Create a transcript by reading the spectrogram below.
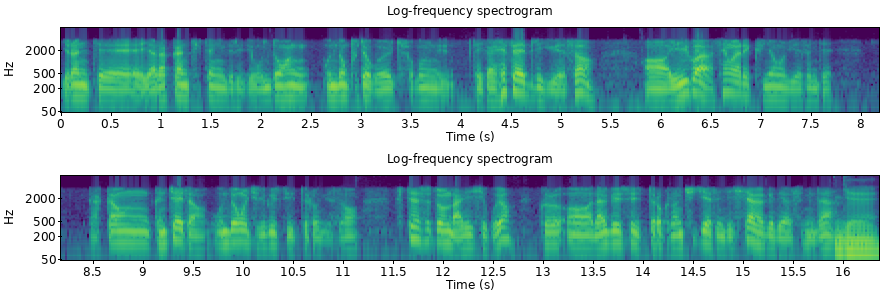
이런 이제 열악한 직장인들이 이제 운동 운동 부족을 조금 저희가 해소해드리기 위해서 어 일과 생활의 균형을 위해서 이제 가까운 근처에서 운동을 즐길 수 있도록 해서 스트레스 좀 날리시고요. 그, 어, 날릴 수 있도록 그런 취지에서 이제 시작하게 되었습니다. 예.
